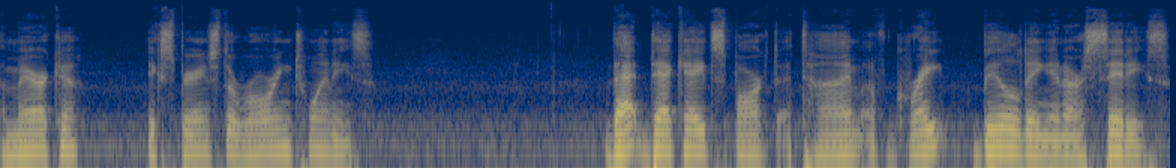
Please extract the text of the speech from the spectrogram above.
America experienced the roaring 20s. That decade sparked a time of great building in our cities.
